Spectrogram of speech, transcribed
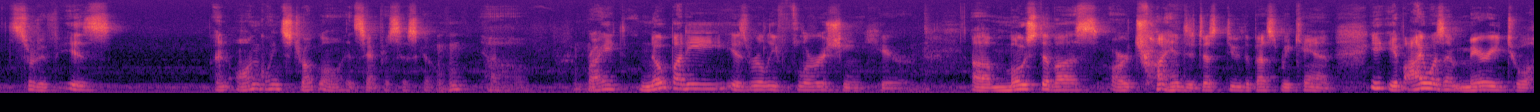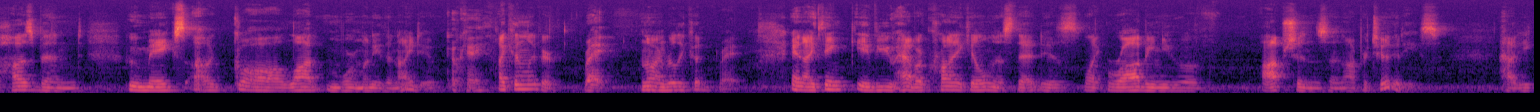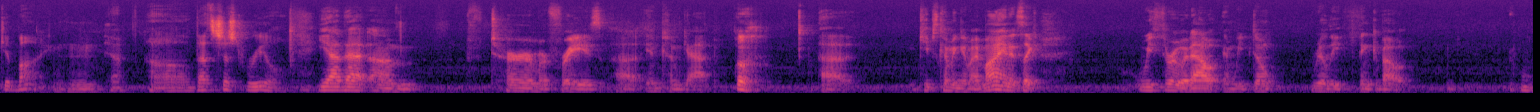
sort of is an ongoing struggle in San Francisco. Mhm. Uh, Right? Nobody is really flourishing here. Uh, most of us are trying to just do the best we can. If I wasn't married to a husband who makes a, God, a lot more money than I do, Okay. I couldn't live here. Right. No, I really couldn't. Right. And I think if you have a chronic illness that is like robbing you of options and opportunities, how do you get by? hmm Yeah. Uh, that's just real. Yeah, that um, term or phrase, uh, income gap, Ugh. uh, keeps coming in my mind. It's like we throw it out and we don't really think about.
